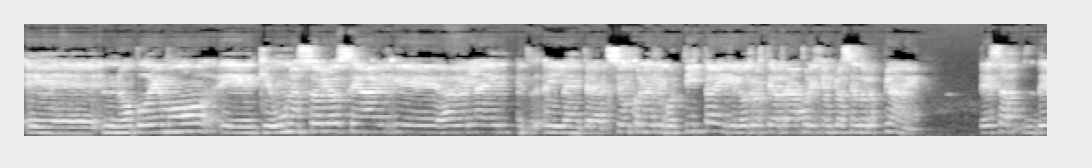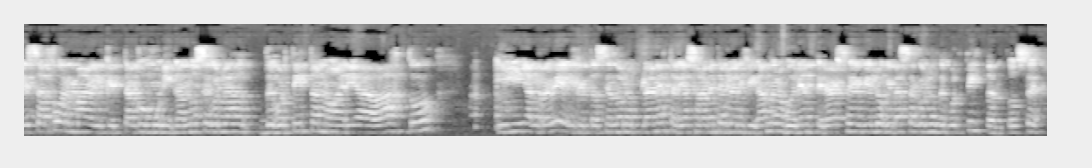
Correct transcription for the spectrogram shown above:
eh, no podemos eh, que uno solo sea el que haga la, interacción con el deportista y que el otro esté atrás, por ejemplo, haciendo los planes. De esa, de esa forma, el que está comunicándose con los deportistas no haría abasto y al revés, el que está haciendo los planes estaría solamente planificando y no podría enterarse de qué es lo que pasa con los deportistas. Entonces,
